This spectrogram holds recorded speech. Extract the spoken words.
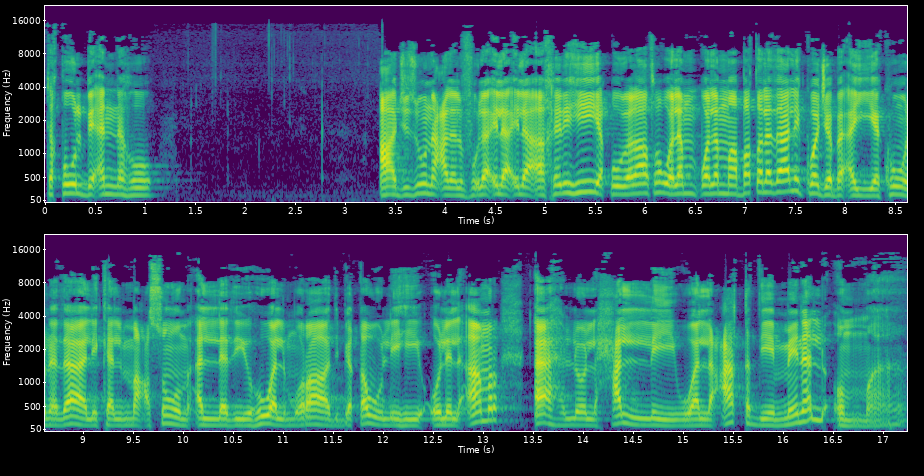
تقول بأنه عاجزون على الفلاء إلى إلى آخره يقول ولم ولما بطل ذلك وجب أن يكون ذلك المعصوم الذي هو المراد بقوله أولي الأمر أهل الحل والعقد من الأمة.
